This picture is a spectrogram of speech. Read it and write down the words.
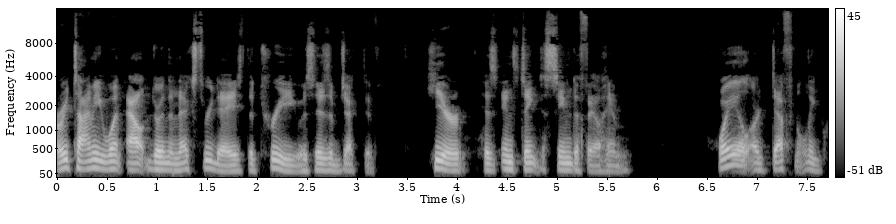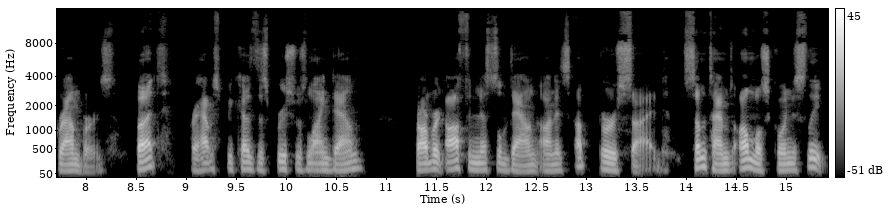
Every time he went out during the next three days, the tree was his objective. Here, his instinct seemed to fail him. Quail are definitely ground birds, but, perhaps because the spruce was lying down, Robert often nestled down on its upper side, sometimes almost going to sleep.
